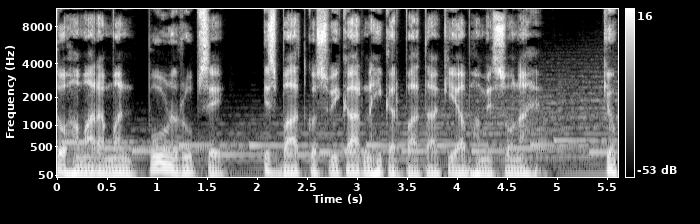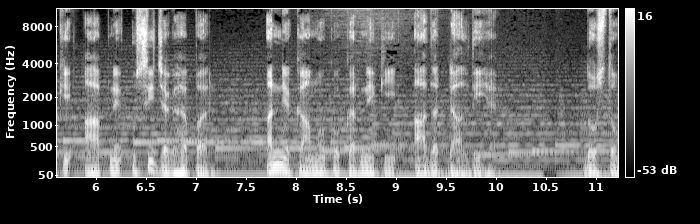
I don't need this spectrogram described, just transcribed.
तो हमारा मन पूर्ण रूप से इस बात को स्वीकार नहीं कर पाता कि अब हमें सोना है, क्योंकि आपने उसी जगह पर अन्य कामों को करने की आदत डाल दी है। दोस्तों,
